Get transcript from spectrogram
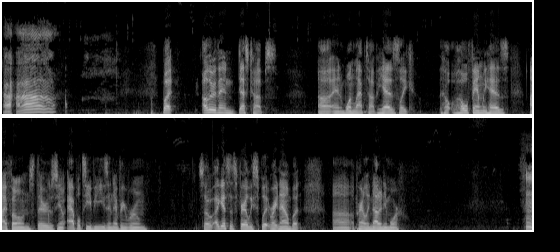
Haha. But other than desktops uh, and one laptop, he has like whole whole family has iPhones. There's you know Apple TVs in every room. So I guess it's fairly split right now, but uh, apparently not anymore. Hmm.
